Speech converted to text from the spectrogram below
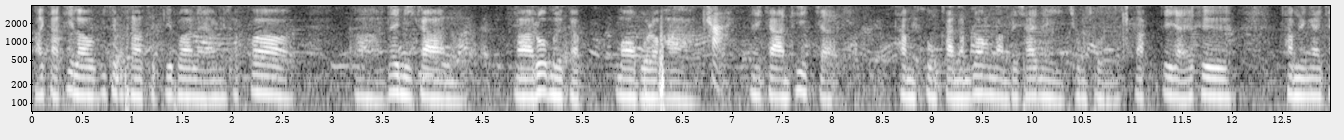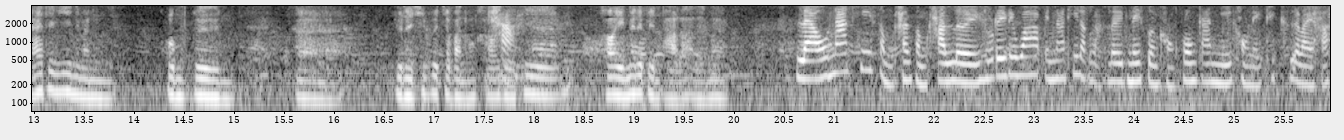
หลังจากที่เราวิจัยพัฒนาเสร็จเรียบร้อยแล้วนะครับ ก็อ่าได้มีการมาร่วมมือกับมบุรพา ค่ะ ในการที่จะทำโครงการนำร่องนำไปใช้ในชุมชนหลักใหญ่ๆก็คือ ทำยังไงจะให้เทคโนโลยีนี่มันกลมกลืนอ่าอยู่ในชีวิตประจำวันของเขาค่ะโดยที่เขาเองไม่ได้เป็นภาระอะไรมาก แล้วหน้าที่สำคัญสำคัญเลยเรียกได้ว่าเป็นหน้าที่หลักๆ เลยในส่วนของโครงการนี้ของเน็กเทคคืออะไรคะ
